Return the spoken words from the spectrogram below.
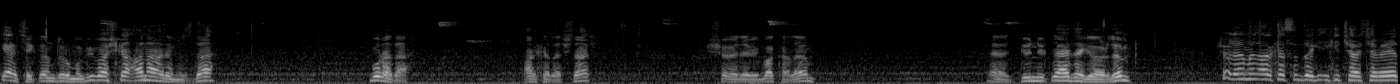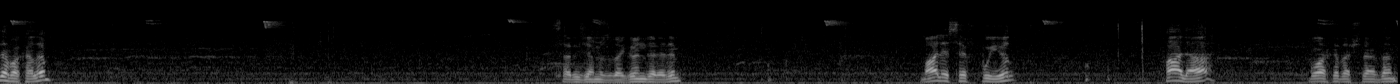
gerçekten durumu bir başka ana arımız da burada arkadaşlar. Şöyle bir bakalım. Evet günlükler de gördüm. Şöyle hemen arkasındaki iki çerçeveye de bakalım. Sarıcamızı da gönderelim. Maalesef bu yıl hala bu arkadaşlardan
